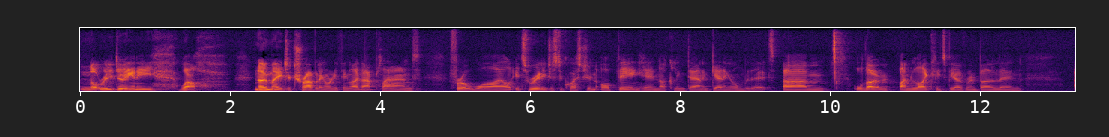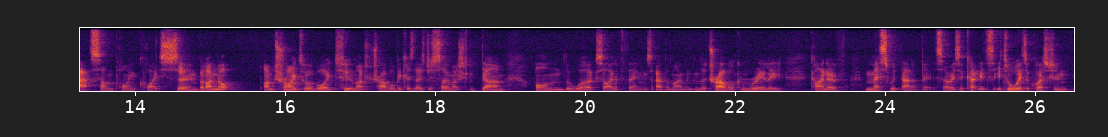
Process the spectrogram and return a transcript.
not really doing any, well, no major traveling or anything like that planned for a while. It's really just a question of being here, knuckling down, and getting on with it. Um, although I'm likely to be over in Berlin at some point quite soon, but I'm not. I'm trying to avoid too much travel because there's just so much to be done on the work side of things at the moment, and the travel can really kind of mess with that a bit. So it's a it's it's always a question,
